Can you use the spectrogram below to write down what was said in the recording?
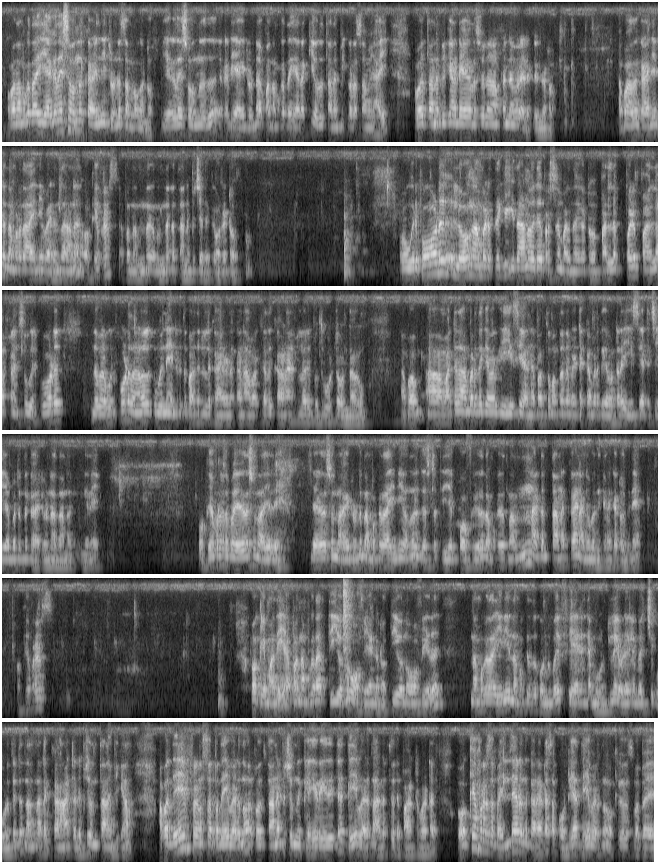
അപ്പോൾ നമുക്കത് ഏകദേശം ഒന്ന് കഴിഞ്ഞിട്ടുണ്ട് സംഭവം കണ്ടോ? ഏകദേശം ഒന്ന് ഇത് റെഡി ആയിട്ടുണ്ട്. അപ്പോൾ നമുക്കത് ഇറക്കി ഒന്ന് തണുപ്പിക്കാനുള്ള സമയമായി. അപ്പോൾ തണുപ്പിക്കാനായിട്ട് ഏകദേശം ഒരു ഹാഫ് ആൻ അവർ എടുക്കും കേട്ടോ. അപ്പോൾ അത് കഴിഞ്ഞിട്ട് നമ്മളത് ഇനി വരുന്നതാണ്. ഓക്കെ ഫ്രണ്ട്സ് അപ്പോൾ നന്നായി നന്നായിട്ട് തണുപ്പിച്ചെടുക്കാം കേട്ടോ. അപ്പോൾ ഒരുപാട് ലോങ് ആകുമ്പോഴത്തേക്ക് ഇതാണ് ഒരു പ്രശ്നം വരുന്നത് കേട്ടോ. പലപ്പോഴും പല ഫ്രണ്ട്സും ഒരുപാട് എന്താ പറയുക ഒരുപാട് നാളുകൾക്ക് മുന്നേ എന്റെ അടുത്ത് പറഞ്ഞിട്ടുള്ള കാര്യമാണ്. കാരണം അവർക്കത് കാണാനുള്ള ഒരു ബുദ്ധിമുട്ടും ഉണ്ടാകും അപ്പം മറ്റേതാകുമ്പോഴത്തേക്ക് അവർക്ക് ഈസിയാണ് പത്ത് പന്ത്രണ്ട് മിനിറ്റ് ഒക്കെ ആകുമ്പോഴത്തേക്ക് വളരെ ഈസി ആയിട്ട് ചെയ്യാൻ പറ്റുന്ന കാര്യമാണ്. അതാണ് ഇങ്ങനെ. ഓക്കെ ഫ്രണ്ട്സ് അപ്പോൾ ഏകദേശം ആയല്ലേ ഏകദേശം ഒന്ന് ആയിട്ടുണ്ട് നമുക്കത് ഇനി ഒന്ന് ജസ്റ്റ് തീയൊക്കെ ഓഫ് ചെയ്ത് നമുക്ക് നന്നായിട്ട് തണുക്കാൻ അനുവദിക്കണം കേട്ടോ ഇതിനെ. ഓക്കെ ഫ്രണ്ട്സ് ഓക്കെ മതി. അപ്പം നമുക്കത് തീ ഒന്ന് ഓഫ് ചെയ്യാൻ കേട്ടോ. തീ ഒന്ന് ഓഫ് ചെയ്ത് നമുക്കത് ഇനി നമുക്കിത് കൊണ്ടുപോയി ഫാനിന്റെ മുകളിൽ എവിടെയെങ്കിലും വെച്ച് കൊടുത്തിട്ട് നന്നായിട്ട് കാറ്റടിപ്പിച്ച് ഒന്ന് തണുപ്പിക്കണം. അപ്പൊ ദേ ഫ്രണ്ട്സ് അപ്പൊ ദേ വരുന്നു. അപ്പൊ തണുപ്പിച്ചൊന്ന് ക്ലിയർ ചെയ്തിട്ട് ദേ വരുന്നു അടുത്തൊരു പാട്ട് പാട്ട് ഓക്കെ ഫ്രണ്ട്സ് അപ്പൊ എല്ലാവരും ഒന്ന് കാണാനായിട്ട് സപ്പോർട്ട് ചെയ്യാം. ദേ വരുന്നു. Okay bye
